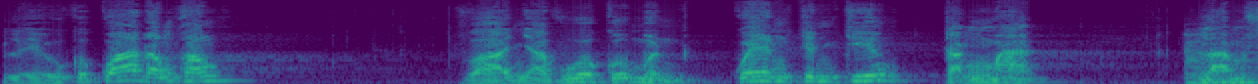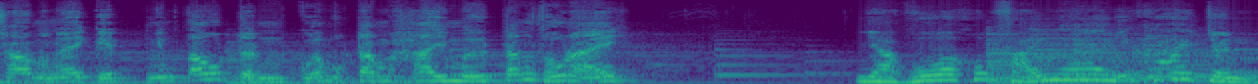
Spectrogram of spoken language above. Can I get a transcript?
Liệu có quá đông không? Và nhà vua của mình quen chinh chiến, trận mạc. Làm sao mà nghe kịp những tấu trình của 120 trấn thủ này? Nhà vua không phải nghe những khai trình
